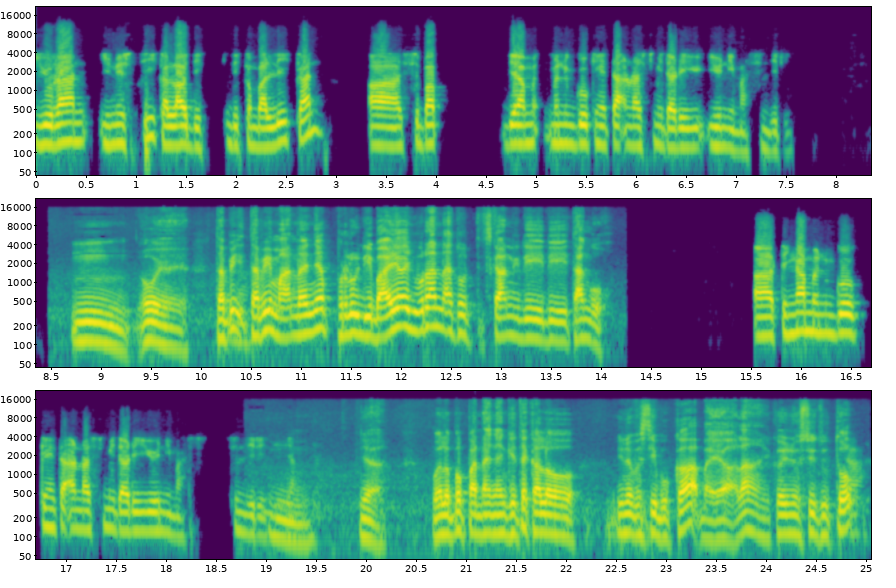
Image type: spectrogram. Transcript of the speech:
yuran universiti kalau di, dikembalikan uh, sebab dia menunggu kenyataan rasmi dari Unimas sendiri. Hmm, oh ya, ya. Tapi ya. tapi maknanya perlu dibayar yuran atau sekarang ini ditangguh? Uh, tinggal menunggu kenyataan rasmi dari Unimas sendiri. Hmm. Ya. ya. Walaupun pandangan kita kalau universiti buka bayarlah kalau universiti tutup ya.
